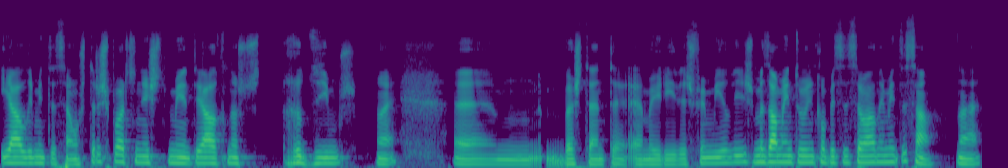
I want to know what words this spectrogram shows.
e a alimentação. Os transportes neste momento é algo que nós reduzimos, não é? Um, bastante a, maioria das famílias, mas aumentou em compensação a alimentação, não é?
